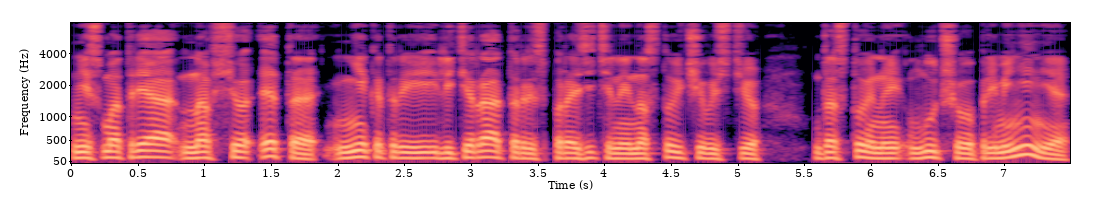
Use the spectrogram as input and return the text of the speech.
Несмотря на все это, некоторые литераторы с поразительной настойчивостью, достойной лучшего применения,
